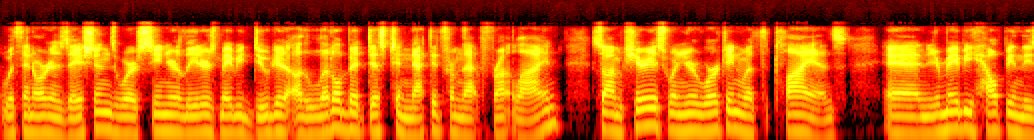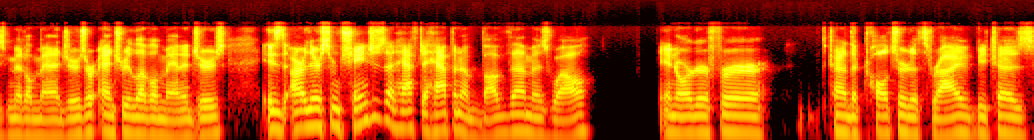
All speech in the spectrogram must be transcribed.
within organizations where senior leaders maybe do get a little bit disconnected from that front line. So I'm curious when you're working with clients and you're maybe helping these middle managers or entry level managers, is are there some changes that have to happen above them as well in order for kind of the culture to thrive? Because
